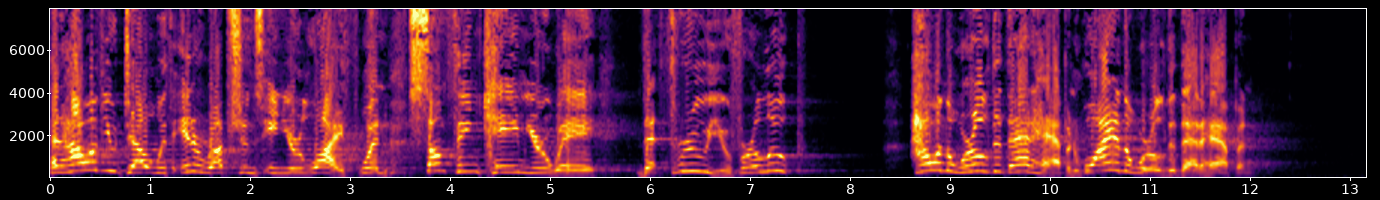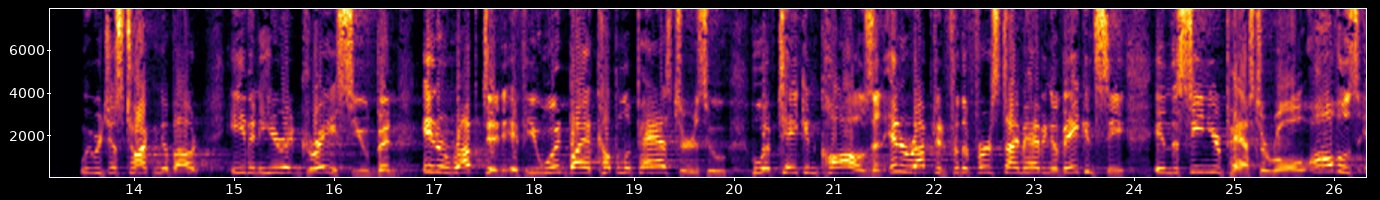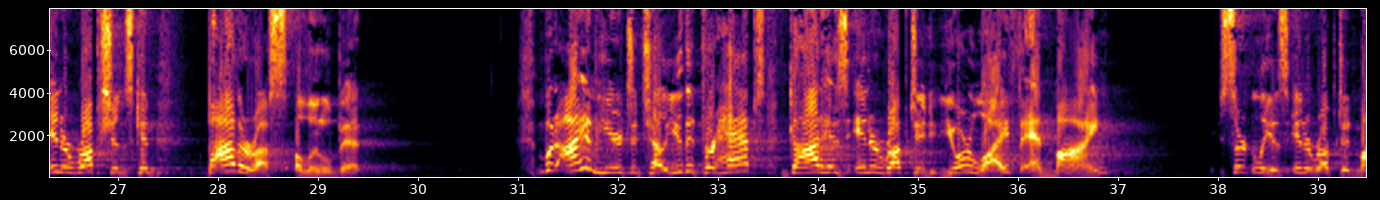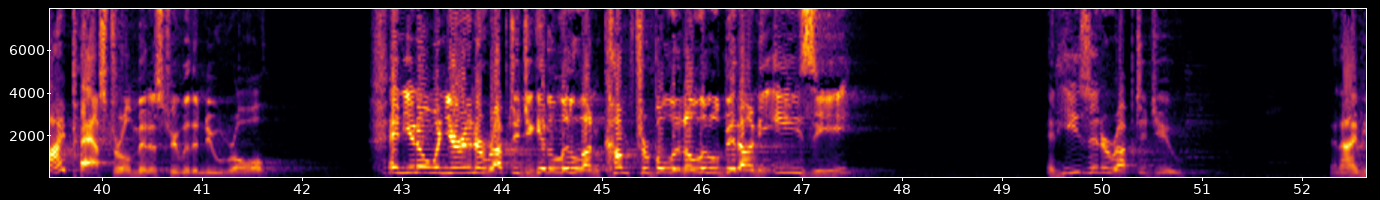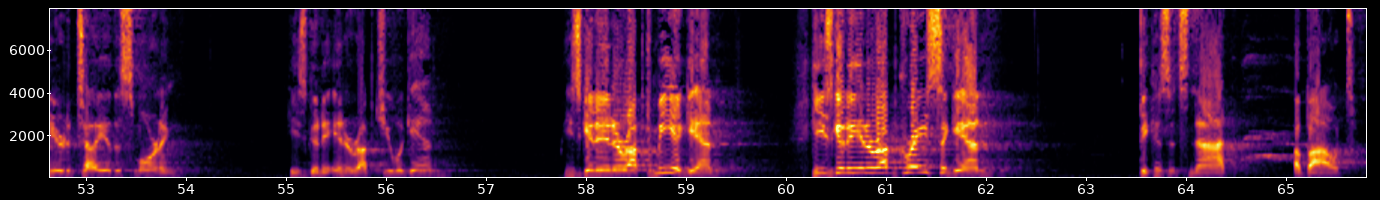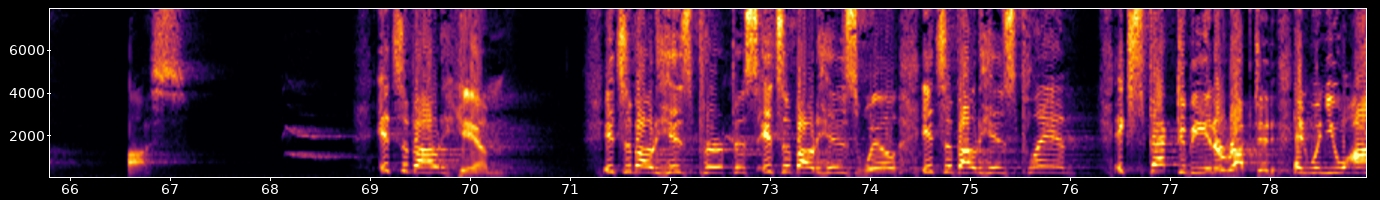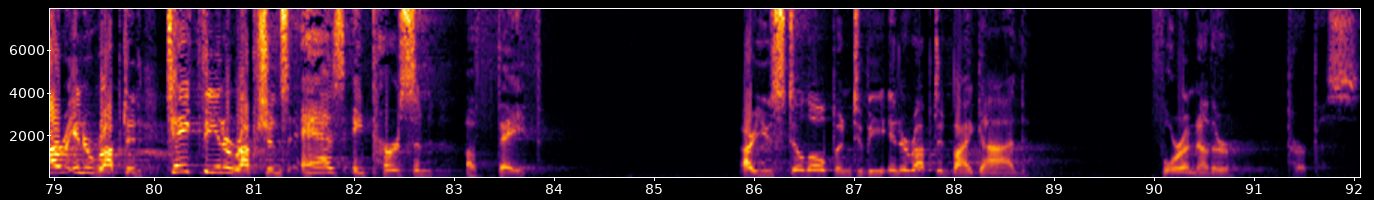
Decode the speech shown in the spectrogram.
And how have you dealt with interruptions in your life when something came your way that threw you for a loop? How in the world did that happen? Why in the world did that happen? We were just talking about even here at Grace, you've been interrupted, if you would, by a couple of pastors who, who have taken calls and interrupted for the first time having a vacancy in the senior pastor role. All those interruptions can bother us a little bit. But I am here to tell you that perhaps God has interrupted your life and mine. Certainly has interrupted my pastoral ministry with a new role. And you know, when you're interrupted, you get a little uncomfortable and a little bit uneasy. And He's interrupted you. And I'm here to tell you this morning, he's going to interrupt you again. He's going to interrupt me again. He's going to interrupt grace again because it's not about us. It's about Him. It's about His purpose. It's about His will. It's about His plan. Expect to be interrupted. And when you are interrupted, take the interruptions as a person of faith. Are you still open to be interrupted by God for another purpose?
